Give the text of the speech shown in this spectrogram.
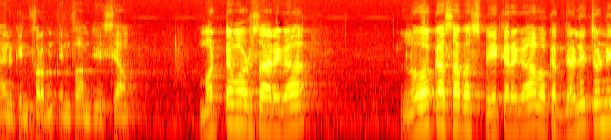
ఆయనకు ఇన్ఫార్మ్ ఇన్ఫార్మ్ చేశాం. మొట్టమొదటిసారిగా లోకసభ స్పీకర్గా ఒక దళితుడిని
